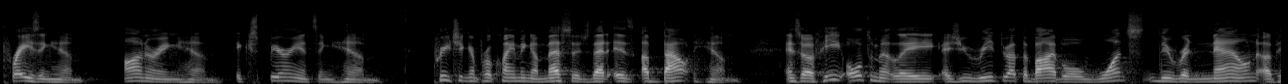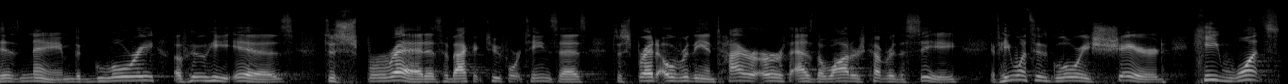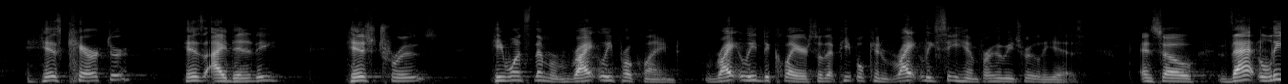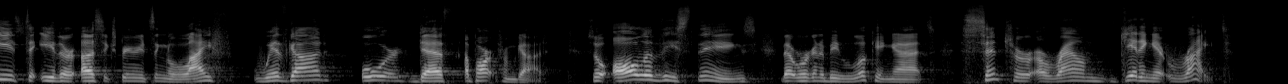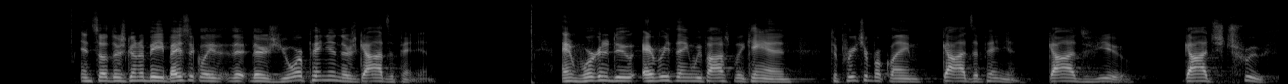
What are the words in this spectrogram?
praising him honoring Him, experiencing Him, preaching and proclaiming a message that is about Him. And so, if He ultimately, as you read throughout the Bible, wants the renown of His name, the glory of who He is, to spread, as Habakkuk 2.14 says, to spread over the entire earth as the waters cover the sea, if He wants His glory shared, He wants His character, His identity, His truths, he wants them rightly proclaimed, rightly declared, so that people can rightly see him for who he truly is. And so that leads to either us experiencing life with God or death apart from God. So, all of these things that we're going to be looking at center around getting it right. And so, there's going to be basically there's your opinion, there's God's opinion. And we're going to do everything we possibly can to preach and proclaim God's opinion, God's view, God's truth,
